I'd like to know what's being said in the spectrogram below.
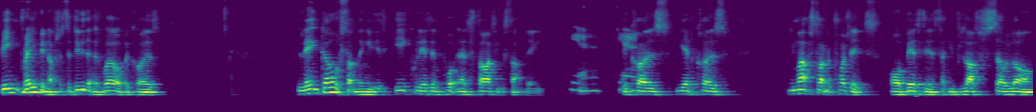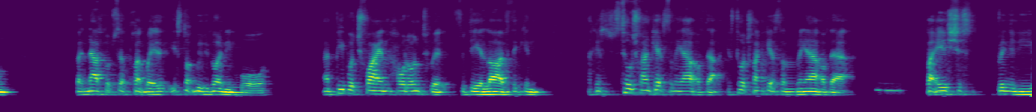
being brave enough just to do that as well, because letting go of something is equally as important as starting something Yeah. Yeah. because yeah because you might start a project or business that you've loved so long but now it's got to a point where it's not moving on anymore and people try and hold on to it for dear life thinking i can still try and get something out of that i can still try and get something out of that Mm. but it's just bringing you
